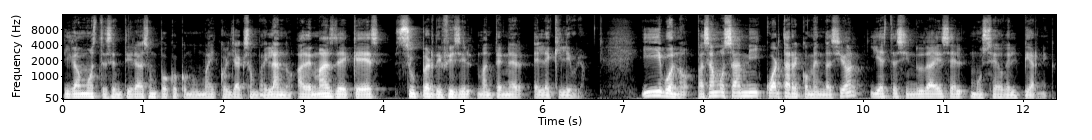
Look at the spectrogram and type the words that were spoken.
digamos te sentirás un poco como Michael Jackson bailando, además de que es súper difícil mantener el equilibrio. Y bueno, pasamos a mi cuarta recomendación y este sin duda es el Museo del Piernik.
